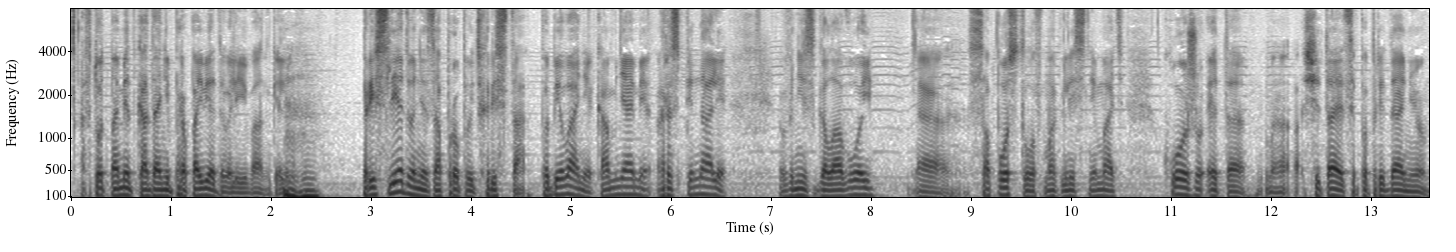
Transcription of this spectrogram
в тот момент, когда они проповедовали Евангелие. Преследование за проповедь Христа, побивание камнями, распинали вниз головой, э, с апостолов могли снимать кожу, это э, считается по преданию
